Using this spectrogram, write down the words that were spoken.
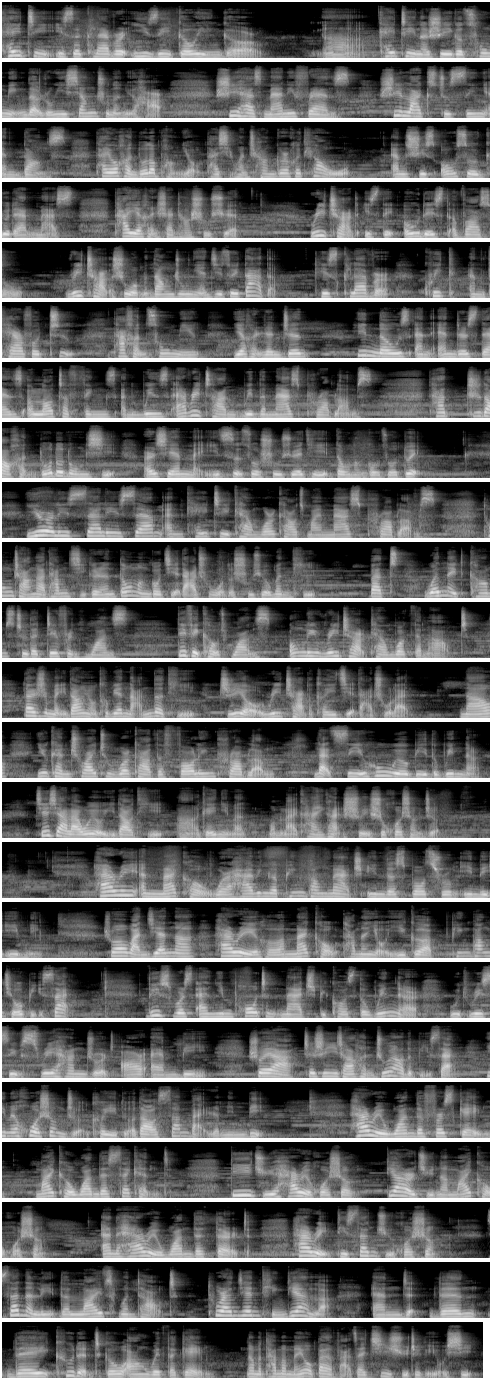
Katie is a clever, easy-going girl. 啊，Katie 呢是一个聪明的、容易相处的女孩。She has many friends. She likes to sing and dance. 她有很多的朋友，她喜欢唱歌和跳舞。And she's also good at math. 她也很擅长数学。Richard is the oldest of us all. Richard 是我们当中年纪最大的。He's clever, quick, and careful too. 他很聪明，也很认真。He knows and understands a lot of things and wins every time with the math problems. 他知道很多的东西，而且每一次做数学题都能够做对。Usually, Sally, Sam, and Katie can work out my math problems. 通常啊，他们几个人都能够解答出我的数学问题。 But when it comes to the different ones, difficult ones, only Richard can work them out. 但是每当有特别难的题，只有 Richard 可以解答出来。Now you can try to work out the following problem. Let's see who will be the winner. 接下来我有一道题啊，给你们，我们来看一看谁是获胜者。Harry and Michael were having a ping pong match in the sports room in the evening. 说晚间呢，Harry 和 Michael 他们有一个乒乓球比赛。This was an important match because the winner would receive 300 RMB. 说呀，这是一场很重要的比赛，因为获胜者可以得到三百人民币。Harry won the first game. Michael won the second. 第一局 Harry 获胜，第二局呢 Michael 获胜。and Harry won the third. Harry 第三局获胜。 Suddenly the lights went out. 突然间停电了，and then they couldn't go on with the game. 那么他们没有办法再继续这个游戏。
